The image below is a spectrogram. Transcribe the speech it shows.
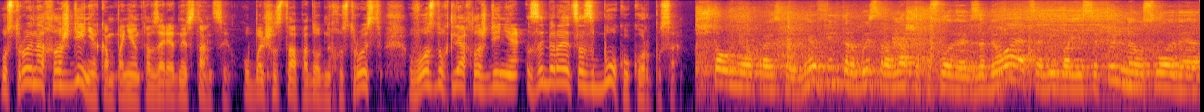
устроено охлаждение компонентов зарядной станции. У большинства подобных устройств воздух для охлаждения забирается сбоку корпуса. Что у него происходит? У него фильтр быстро в наших условиях забивается, либо если пыльные условия,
